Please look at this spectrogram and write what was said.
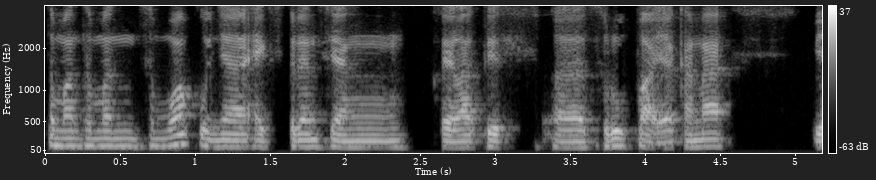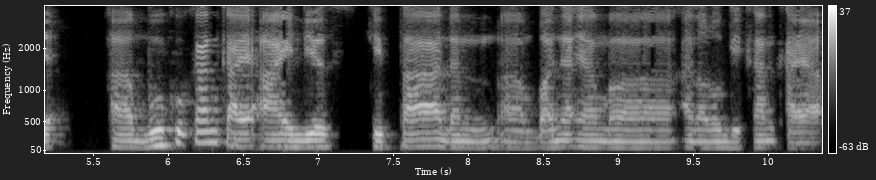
teman-teman semua punya experience yang relatif uh, serupa ya, karena ya uh, buku kan kayak ideas kita dan uh, banyak yang menganalogikan kayak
